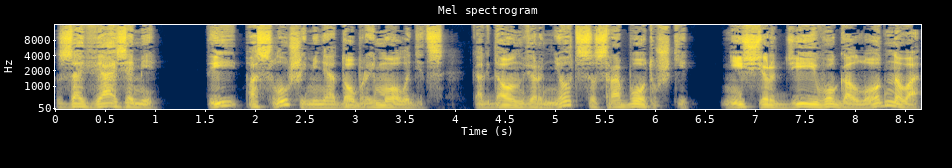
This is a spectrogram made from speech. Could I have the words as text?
за вязями. Ты послушай меня, добрый молодец, когда он вернется с работушки, не серди его голодного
